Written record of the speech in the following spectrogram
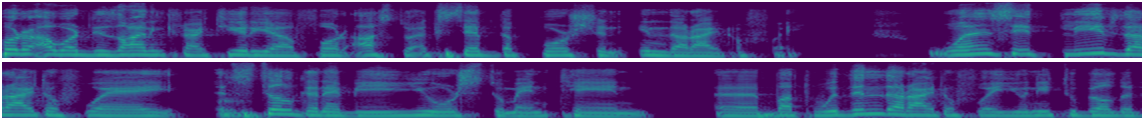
per our design criteria for us to accept the portion in the right of way. Once it leaves the right of way, it's still gonna be yours to maintain. Uh, but within the right of way, you need to build it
